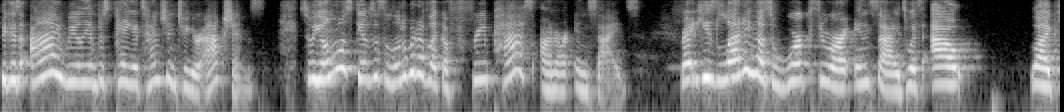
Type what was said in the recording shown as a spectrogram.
Because I really am just paying attention to your actions. So he almost gives us a little bit of like a free pass on our insides, right? He's letting us work through our insides without like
